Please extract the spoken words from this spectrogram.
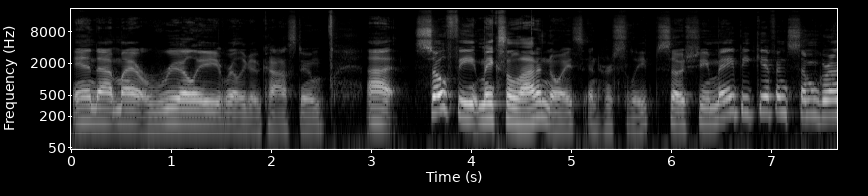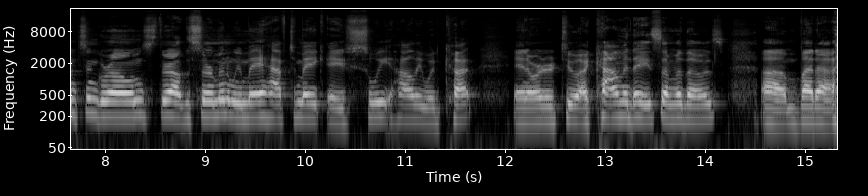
and uh, my really, really good costume. Uh, Sophie makes a lot of noise in her sleep, so she may be given some grunts and groans throughout the sermon. We may have to make a sweet Hollywood cut in order to accommodate some of those. Um, but uh,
